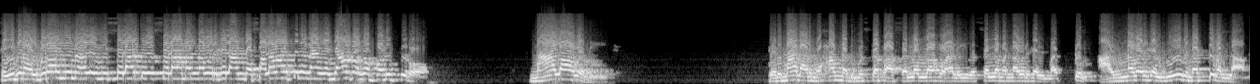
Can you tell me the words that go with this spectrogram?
செய்தனா இப்ராஹிம் அலி ஸலாத்து வசலாம் அவர்கள் அந்த செலவாத்துல நாங்க ஞாபகப்படுத்துறோம். நாலாவது பெருமானார் முகமது முஸ்தபா ஸல்லல்லாஹு அலி வஸல்லம் அவர்கள் மட்டும் அன்னவர்கள் மீது மட்டுமல்லாம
